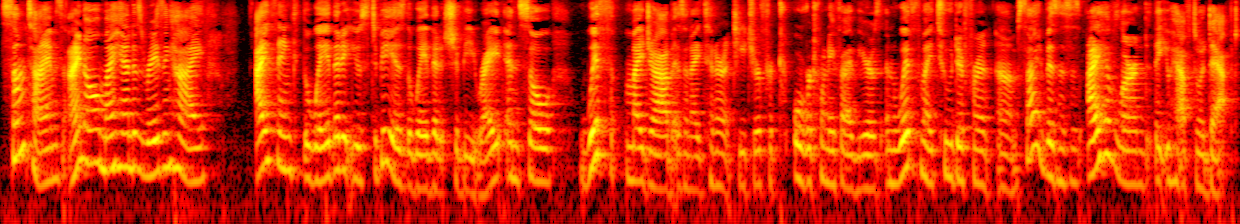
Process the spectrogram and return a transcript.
Sometimes, I know my hand is raising high. I think the way that it used to be is the way that it should be, right? And so with my job as an itinerant teacher for t- over 25 years and with my two different um, side businesses, I have learned that you have to adapt.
